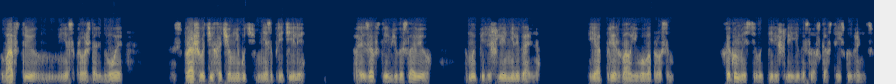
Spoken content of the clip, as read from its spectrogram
в Австрию, меня сопровождали двое. Спрашивать их о чем-нибудь мне запретили. А из Австрии в Югославию мы перешли нелегально. Я прервал его вопросом. В каком месте вы перешли югославско-австрийскую границу?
